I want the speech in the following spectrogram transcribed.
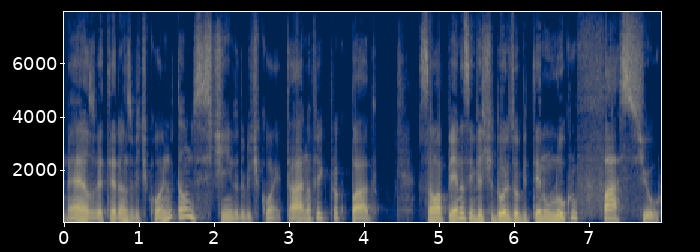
Né, os veteranos do Bitcoin não estão desistindo do Bitcoin, tá? Não fique preocupado. São apenas investidores obtendo um lucro fácil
